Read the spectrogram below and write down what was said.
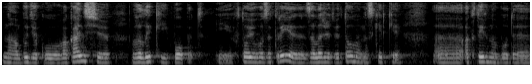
на будь-яку вакансію великий попит. І хто його закриє, залежить від того, наскільки активно буде е,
